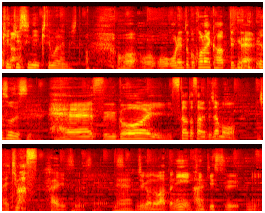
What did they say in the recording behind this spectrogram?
研究室に来てもらいました。おおお俺んとこ来ないかって言って。いやそうです。へえすごい。スカウトされてじゃあもうじゃあ行きます。はい、そうですね。ね。授業の後にはい研究室に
